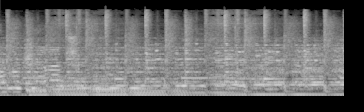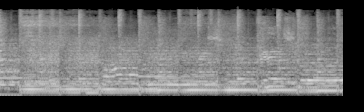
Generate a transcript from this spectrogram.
Always be slow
